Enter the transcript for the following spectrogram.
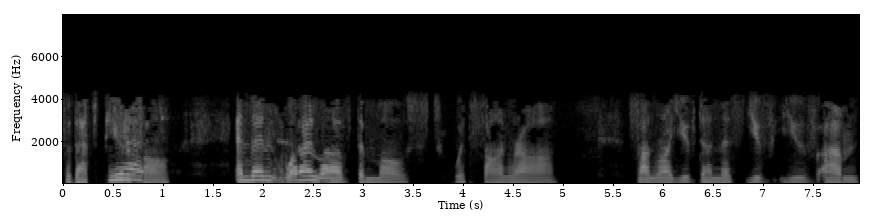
So that's beautiful. And then what I love the most with Sanra, Sanra, you've done this. You've you've um,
